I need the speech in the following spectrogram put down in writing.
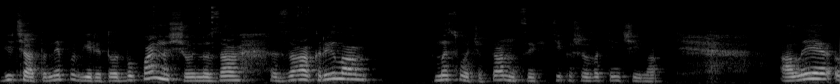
Дівчата, не повірите, от буквально щойно закрила мисочок, та, цих тільки що закінчила. Але е,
